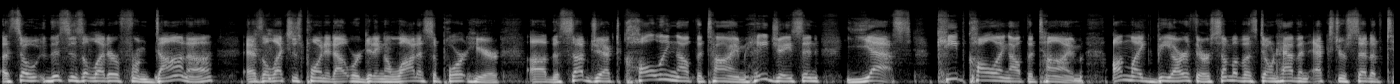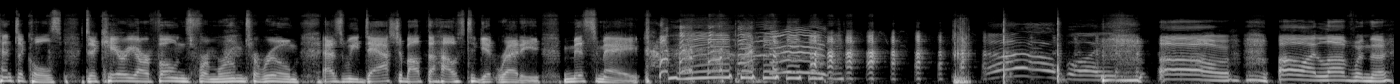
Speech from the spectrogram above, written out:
Uh, so this is a letter from Donna. As Alexis pointed out, we're getting a lot of support here. Uh, the subject calling out the time. Hey, Jason. Yes, keep calling out the time. Unlike B. Arthur, some of us don't have an extra set of tentacles to carry our phones from room to room as we dash about the house to get ready. Miss May. Oh. Oh, oh! I love when the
